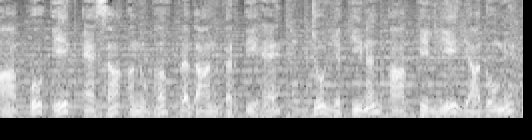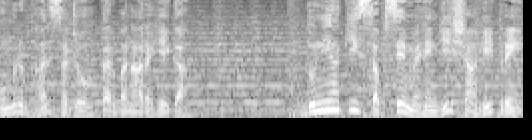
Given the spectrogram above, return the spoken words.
आपको एक ऐसा अनुभव प्रदान करती है, जो यकीनन आपके लिए यादों में उम्र भर सजोह कर बना रहेगा। दुनिया की सबसे महँगी शाही ट्रेन।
